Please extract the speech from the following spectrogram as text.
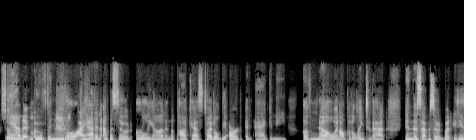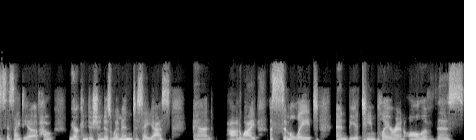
So yeah, that move the needle. I had an episode early on in the podcast titled The Art and Agony of No, and I'll put a link to that in this episode. But it is this idea of how we are conditioned as women to say yes. And how do I assimilate and be a team player and all of this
